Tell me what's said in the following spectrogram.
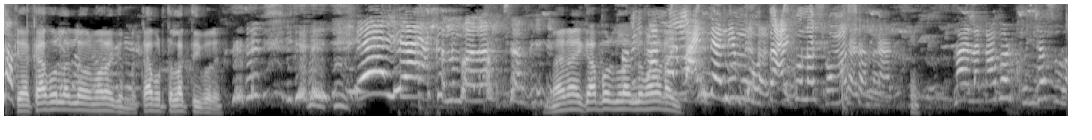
সব কাপড় লাগলে আমার মারা কেন কাপড় তো লাগতেই পারে। যাবে নাই নাই কাপড় লাগলে মারা নাই। মাইন্ডা নিমু তাই কোনো সমস্যা নাই। নাইলে কাপড় খুঁজা শুরু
